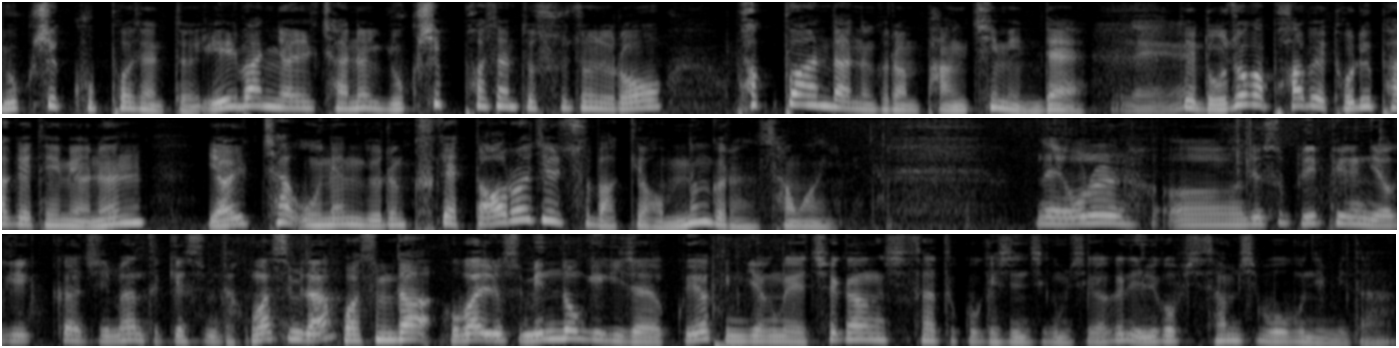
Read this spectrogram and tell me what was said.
69% 일반 열차는 60% 수준으로 확보한다는 그런 방침인데 네. 노조가 파업에 돌입하게 되면은 열차 운행률은 크게 떨어질 수밖에 없는 그런 상황입니다. 네, 오늘 어, 뉴스 브리핑은 여기까지만 듣겠습니다. 고맙습니다. 고맙습니다. 고발 뉴스 민동기 기자였고요. 김경래 최강 시사 듣고 계신 지금 시각은 7시 35분입니다.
